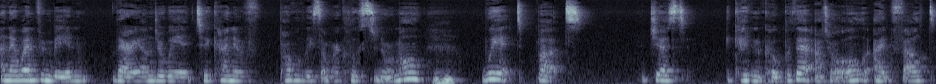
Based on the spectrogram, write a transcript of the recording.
and I went from being very underweight to kind of probably somewhere close to normal Mhm. weight, but just couldn't cope with it at all. I'd felt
